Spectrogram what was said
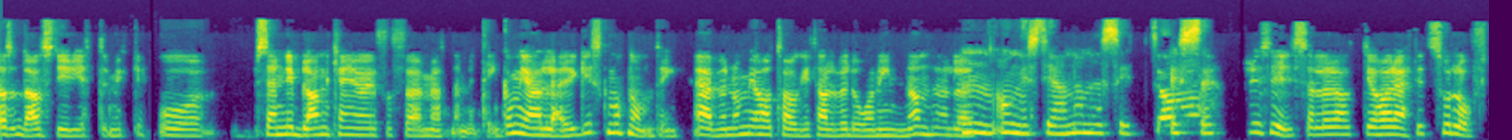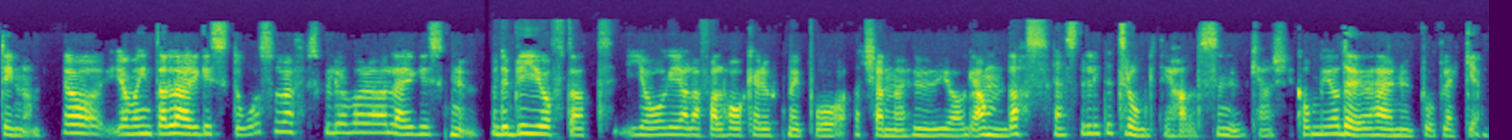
alltså den styr jättemycket. Och sen ibland kan jag ju få för mig att nej men tänk om jag är allergisk mot någonting. Även om jag har tagit Alvedon innan. Eller Mm, ångesthjärnan i sitt Ja. esse. precis, eller att jag har ätit Zoloft innan. Ja, jag var inte allergisk då så varför skulle jag vara allergisk nu? Och det blir ju ofta att jag i alla fall hakar upp mig på att känna hur jag andas. Känns det lite trångt i halsen nu kanske? Kommer jag dö här nu på fläcken?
